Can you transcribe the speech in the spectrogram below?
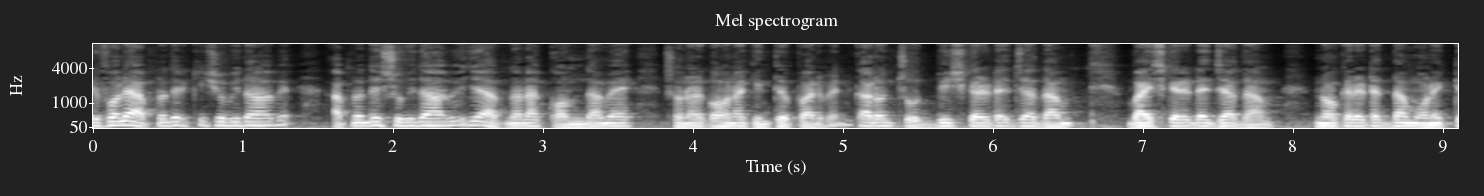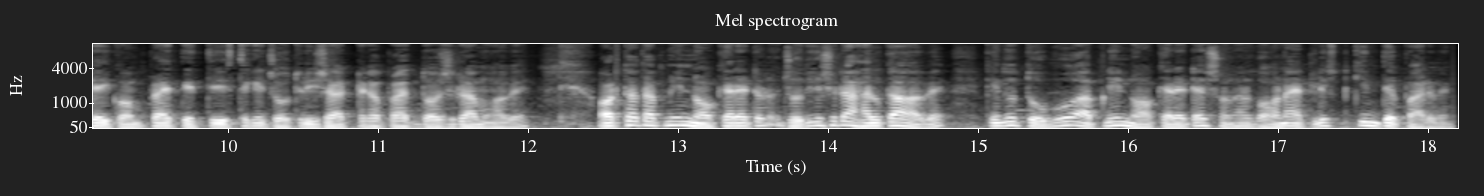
এর ফলে আপনাদের কি সুবিধা হবে? আপনাদের সুবিধা হবে যে আপনারা কম দামে সোনার গহনা কিনতে পারবেন, কারণ চব্বিশ ক্যারেটের যা দাম, বাইশ ক্যারেটের যা দাম ন ক্যারেটের দাম অনেকটাই কম, প্রায় তেত্রিশ থেকে চৌত্রিশ হাজার টাকা, প্রায় দশ গ্রাম হবে। অর্থাৎ আপনি ন ক্যারেটের যদিও সেটা হালকা হবে, কিন্তু তবুও আপনি ন ক্যারেটের সোনার গহনা অ্যাটলিস্ট কিনতে পারবেন।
